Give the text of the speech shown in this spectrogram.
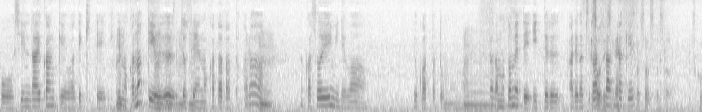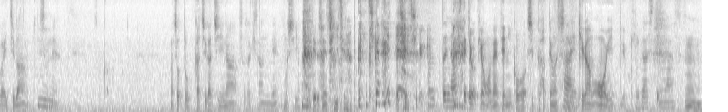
こう信頼関係はできていくのかなっていう女性の方だったから、うん。なんかそういう意味では良かったと思います、うん。ただ求めていってるあれが違ったそうですね。だけそうそうそうそう。そこが一番ですよね、うんまあ、ちょっとガチガチな佐々木さんにねもし聞いてる先生 いたら。ガチガチ。ガチガチ。本当に直して今日今日もね手にこう湿布貼ってますしね、はい。怪我も多いっていうことで。怪我してます。うん。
